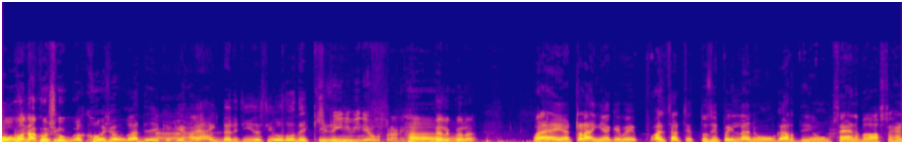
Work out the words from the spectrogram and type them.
ਉਹ ਬੰਦਾ ਖੁਸ਼ ਹੋਊਗਾ। ਉਹ ਖੁਸ਼ ਹੋਊਗਾ ਦੇਖ ਕੇ ਕਿ ਹਾਂ ਯਾਰ ਇਦਾਂ ਦੀ ਚੀਜ਼ ਅਸੀਂ ਉਦੋਂ ਦੇਖੀ ਸੀ ਤੀਨ ਵੀ ਨੇ ਉਹ ਪੁਰਾਣੇ। ਹਾਂ। ਬਿਲਕੁਲ। ਮੈਂ ਐ ਟੜਾਈਆਂ ਕਿਵੇਂ ਅੱਛਾ ਸੱਚ ਤੁਸੀਂ ਪਹਿਲਾਂ ਨੂੰ ਉਹ ਕਰਦੇ ਹੋ ਸੈਂਡ ਬਲਾਸਟ ਹੈ?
